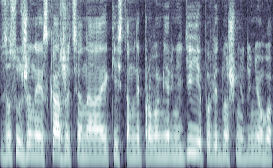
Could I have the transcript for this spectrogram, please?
засуджений скаржиться на якісь там неправомірні дії по відношенню до нього,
